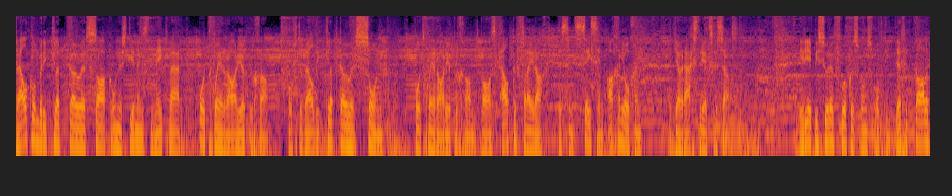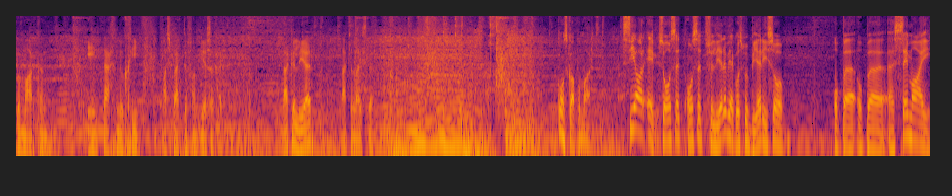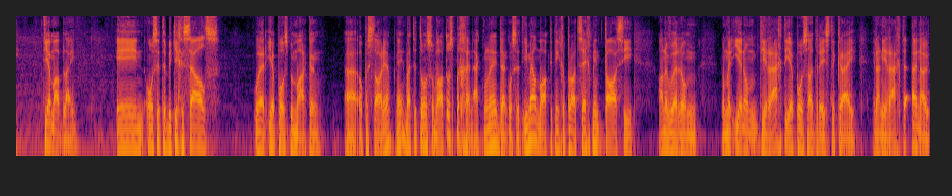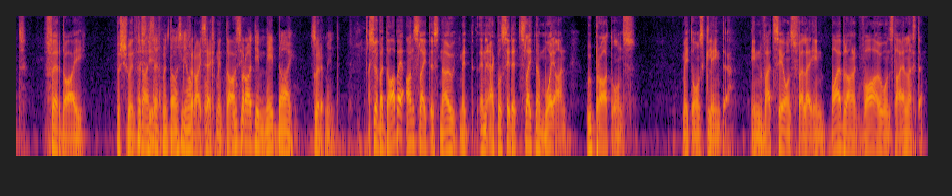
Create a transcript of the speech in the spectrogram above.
Welkom by die Klipkouer Saakondersteuningsnetwerk Potgooi radioprogram, oftewel die Klipkouer Son Potgooi radioprogram waar ons elke Vrydag tussen 6 en 8 in die oggend met jou regstreeks gesels. In hierdie episode fokus ons op die digitale bemarking en tegnologie aspekte van besigheid. Lekker leer, lekker luister. Kom ons kap hom hard. CRM. So ons het ons het verlede week ons probeer hierso op 'n op 'n semi tema bly. En ons het 'n bietjie gesels oor e-posbemarking uh op 'n stadium, né? Nee? Wat het ons waar het ons begin? Ek wil net dink ons het e-mail marketing gepraat, segmentasie, ander woorde om nommer 1 om die regte e-posadres te kry en dan die regte inhoud vir daai persoon vir te daai stuur. segmentasie. Ja. Vir daai Hoe segmentasie. praat jy met daai segment? So wat daarbey aansluit is nou met en ek wil sê dit sluit nou mooi aan. Hoe praat ons met ons kliënte? En wat sê ons vir hulle en baie belangrik, waar hou ons daai inligting?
